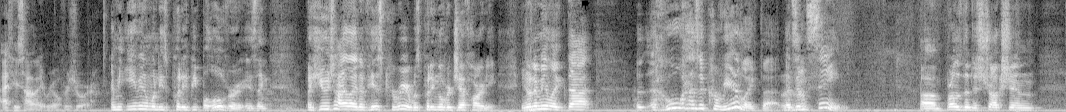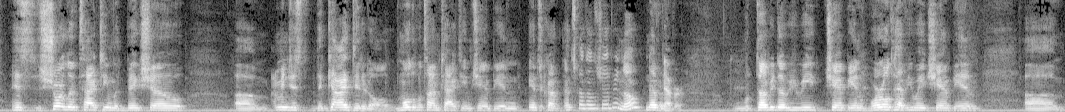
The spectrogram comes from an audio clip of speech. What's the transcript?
at his highlight reel for sure. I mean, even when he's putting people over, is like a huge highlight of his career was putting over Jeff Hardy. You know what I mean? Like that. Who has a career like that? That's Mhm. insane. Um, Brothers of Destruction, his short-lived tag team with Big Show. Um, I mean, just the guy did it all. Multiple time tag team champion, intercon- intercontinental champion? No, never. Never. WWE champion, world heavyweight champion. Um,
